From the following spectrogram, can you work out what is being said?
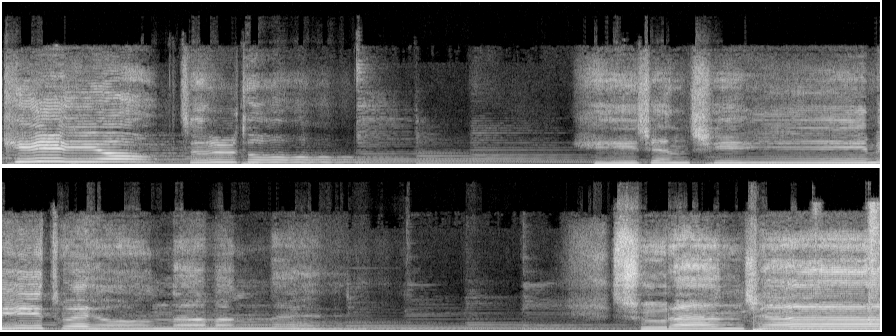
기억들도 이젠 짐이 되어 남았네. 술 한잔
